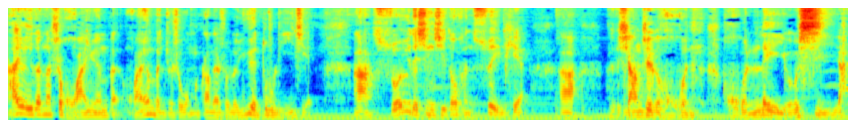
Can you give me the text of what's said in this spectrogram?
还有一个呢是还原本，还原本就是我们刚才说的阅读理解啊，所有的信息都很碎片啊，像这个魂 魂类游戏一样，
